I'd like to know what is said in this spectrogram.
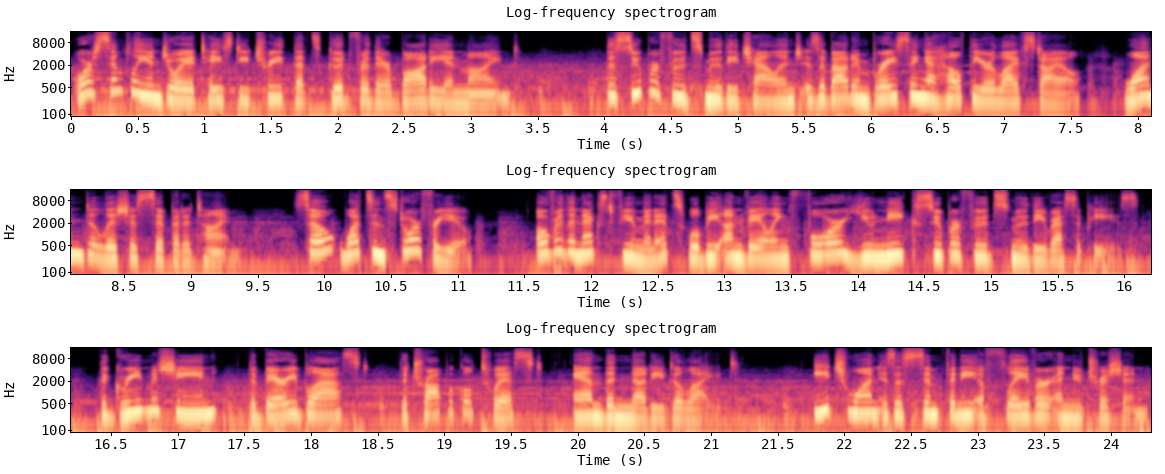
or simply enjoy a tasty treat that's good for their body and mind. The Superfood Smoothie Challenge is about embracing a healthier lifestyle, one delicious sip at a time. So, what's in store for you? Over the next few minutes, we'll be unveiling four unique superfood smoothie recipes. The Green Machine, the Berry Blast, the Tropical Twist, and the Nutty Delight. Each one is a symphony of flavor and nutrition,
